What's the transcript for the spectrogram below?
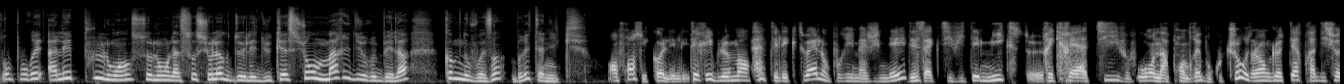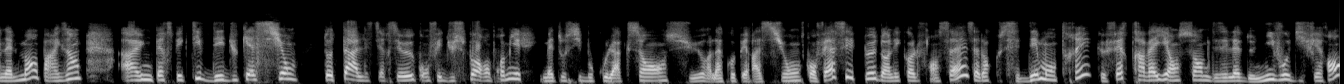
on pourrait aller plus loin selon la sociologue de l'éducation Marie Durubella, comme nos voisins britanniques. En France, l'école est terriblement intellectuelle. On pourrait imaginer des activités mixtes, récréatives, où on apprendrait beaucoup de choses. L'Angleterre, traditionnellement, par exemple, a une perspective d'éducation total. C'est-à-dire c'est eux qui ont fait du sport en premier. Ils mettent aussi beaucoup l'accent sur la coopération, ce qu'on fait assez peu dans l'école française, alors que c'est démontré que faire travailler ensemble des élèves de niveaux différents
